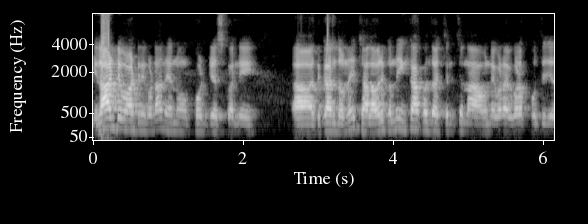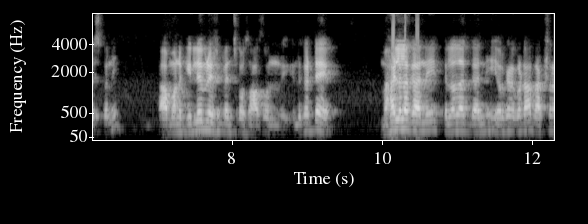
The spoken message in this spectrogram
ఇలాంటి వాటిని కూడా నేను కోట్ చేసుకొని అధికారులు ఉన్నాయి చాలా వరకు ఉన్నాయి ఇంకా కొంత చిన్న చిన్న ఉన్నాయి కూడా అవి కూడా పూర్తి చేసుకొని మనకి ఇల్యూమినేషన్ పెంచుకోవాల్సిన అవసరం ఉంది. ఎందుకంటే మహిళలకు కానీ పిల్లలకు కానీ ఎవరికైనా కూడా రక్షణ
